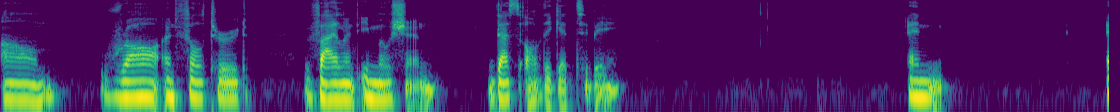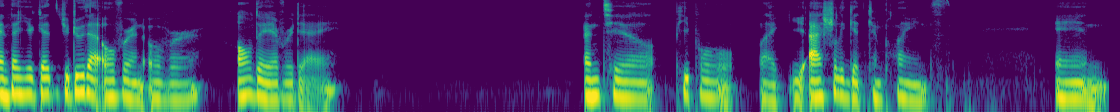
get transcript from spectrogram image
um, raw, unfiltered violent emotion. That's all they get to be. And and then you get you do that over and over all day every day until people like you actually get complaints. And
